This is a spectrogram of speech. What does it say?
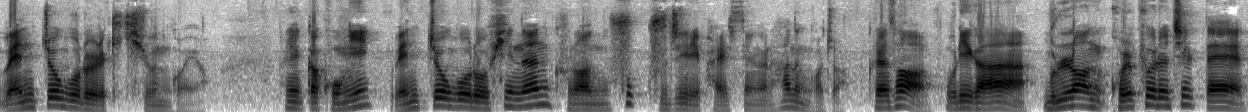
왼쪽으로 이렇게 기운 거예요. 그러니까 공이 왼쪽으로 휘는 그런 훅 구질이 발생을 하는 거죠. 그래서 우리가 물론 골프를 칠 때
